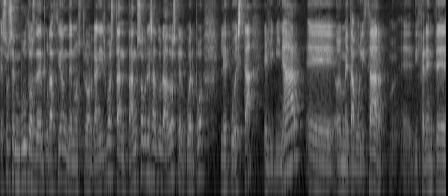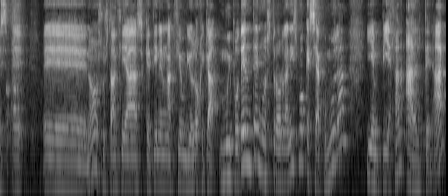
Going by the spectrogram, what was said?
esos embudos de depuración de nuestro organismo están tan sobresaturados que el cuerpo le cuesta eliminar o metabolizar diferentes eh, ¿no? sustancias que tienen una acción biológica muy potente en nuestro organismo que se acumulan y empiezan a alterar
